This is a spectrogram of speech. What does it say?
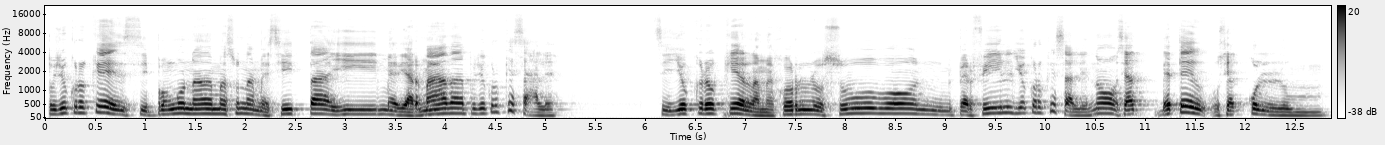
pues yo creo que si pongo nada más una mesita ahí media armada, pues yo creo que sale. Si yo creo que a lo mejor lo subo en mi perfil, yo creo que sale. No, o sea, vete, o sea, con,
